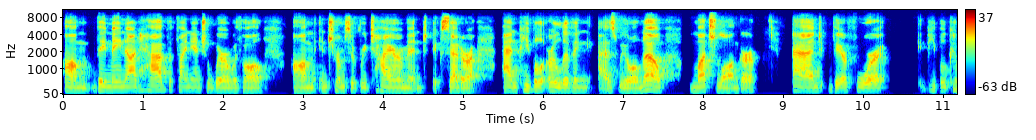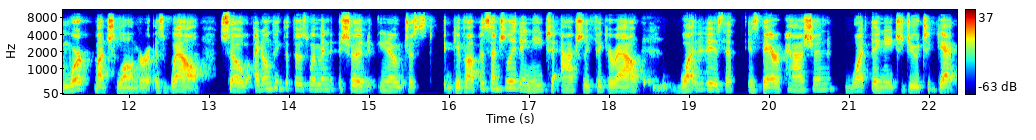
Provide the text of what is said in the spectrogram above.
Um, they may not have the financial wherewithal um, in terms of retirement, et cetera. And people are living, as we all know, much longer. And therefore, people can work much longer as well. So I don't think that those women should, you know, just give up essentially. They need to actually figure out what it is that is their passion, what they need to do to get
